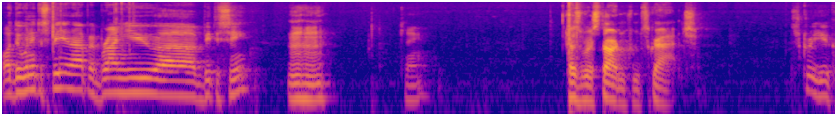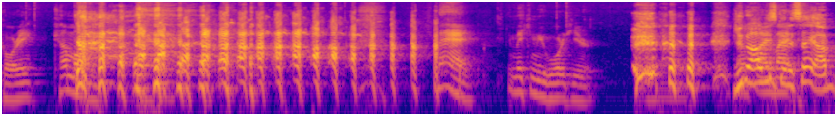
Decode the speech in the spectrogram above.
Oh, do we need to spin up a brand new uh, B2C? Mm-hmm. Okay. Because we're starting from scratch. Screw you, Corey. Come on. Man, you're making me work here. You know, I was gonna say I'm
